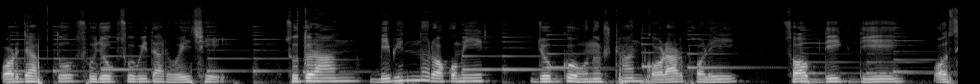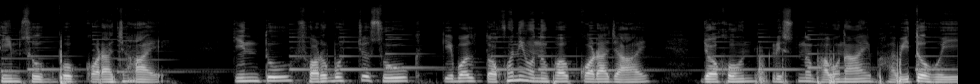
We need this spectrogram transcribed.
পর্যাপ্ত সুযোগ সুবিধা রয়েছে। সুতরাং বিভিন্ন রকমের যোগ্য অনুষ্ঠান করার ফলে সব দিক দিয়েই অসীম সুখভোগ করা যায়। কিন্তু সর্বোচ্চ সুখ কেবল তখনই অনুভব করা যায়, যখন কৃষ্ণ ভাবনায় ভাবিত হয়ে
